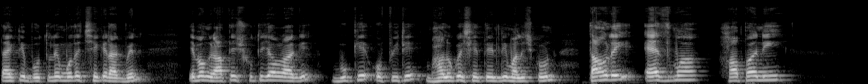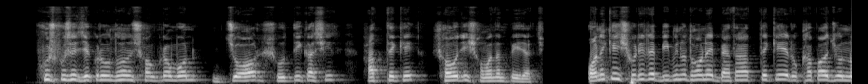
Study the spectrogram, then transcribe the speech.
তা একটি বোতলের মধ্যে ছেঁকে রাখবেন এবং রাতে শুতে যাওয়ার আগে বুকে ও পিঠে ভালো করে সেই তেলটি মালিশ করুন। তাহলেই অ্যাজমা, হাঁপানি ফুসফুসে যে কোনো ধরনের সংক্রমণ, জ্বর, সর্দি, কাশির হাত থেকে সহজেই সমাধান পেয়ে যাচ্ছে। অনেকেই শরীরে বিভিন্ন ধরনের ব্যথার হাত থেকে রক্ষা পাওয়ার জন্য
